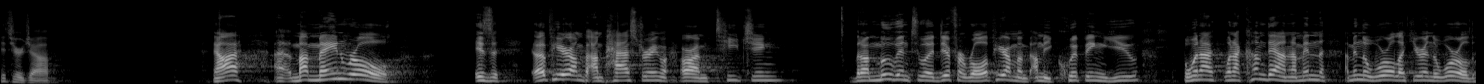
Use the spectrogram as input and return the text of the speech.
it's your job. Now, I, I, my main role is up here, I'm, I'm pastoring or, or, I'm teaching, but I'm moving to a different role. Up here, I'm, I'm equipping you. But when I, when I come down I'm in, the, I'm in the world like you're in the world,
